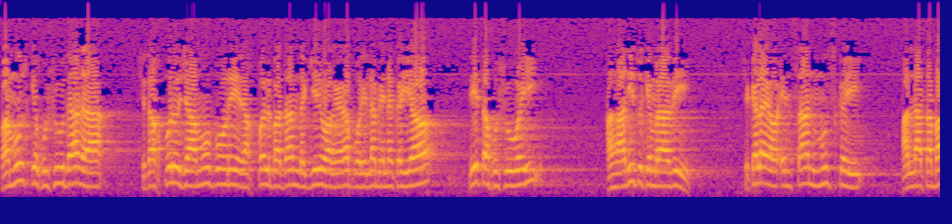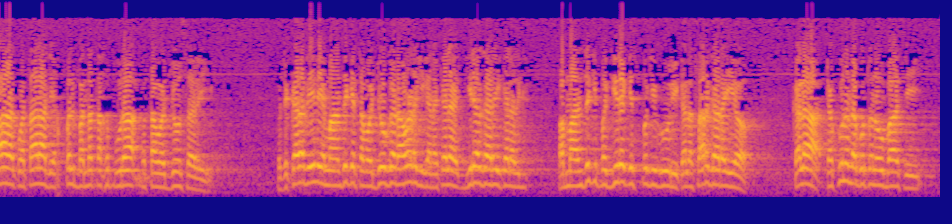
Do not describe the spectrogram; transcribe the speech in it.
په موس کې خشوع دا ده چې د خپل جامو پورې د خپل بدن د ګیرو وغیرہ پورې لب نه کوي دې ته خشوع وي احادیثو کې مراوي چې کله یو انسان موس کوي الله تبارک وتعالى د خپل بنده ته پورا توجه سره او چې کله دې مانځ کې توجه غړاوړ لګي کنه کله ګیره غړي کله په مانځ کې په ګیره کې سپږي ګوري کله سر غړي کله ټکونه د ګوتنو باسي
